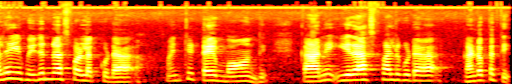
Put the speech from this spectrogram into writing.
అలాగే మిథున రాశి వాళ్ళకి కూడా మంచి టైం బాగుంది. కానీ ఈ రాశి వాళ్ళు కూడా గణపతి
